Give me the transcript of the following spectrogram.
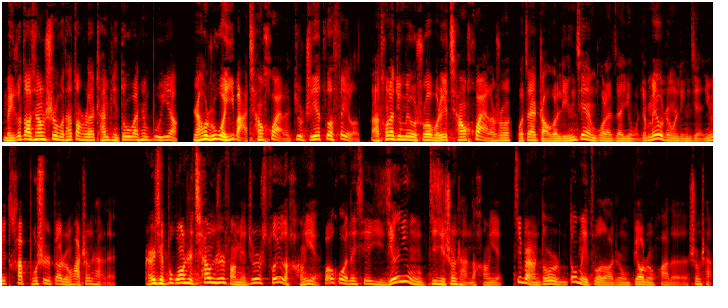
每个造枪师傅他造出来的产品都是完全不一样。然后如果一把枪坏了，就直接作废了啊，从来就没有说我这个枪坏了，说我再找个零件过来再用，就没有这种零件，因为它不是标准化生产的。而且不光是枪支方面，就是所有的行业，包括那些已经用机器生产的行业，基本上都是都没做到这种标准化的生产。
